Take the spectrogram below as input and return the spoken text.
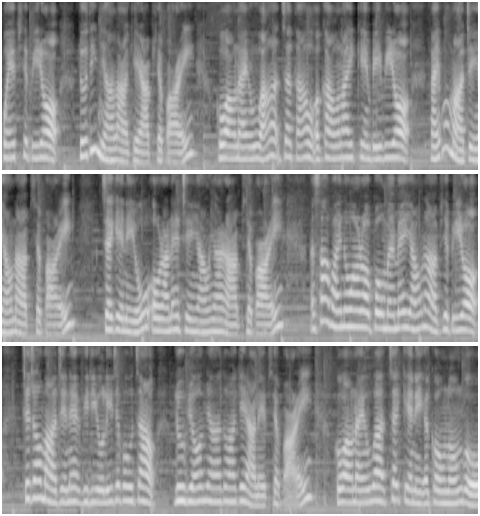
ပွဲဖြစ်ပြီးတော့လူသိများလာခဲ့တာဖြစ်ပါတယ်။ကိုအောင်နိုင်ဦးကစက်သားကိုအကောင်လိုက်ကင်ပေးပြီးတော့ live ပေါ်မှာတင်ရောင်းတာဖြစ်ပါတယ်။ ချက်ကင်တွေကိုအော်ရာနဲ့တင်ရောင်းရတာဖြစ်ပါတယ်။အစပိုင်းတော့ကတော့ပုံမှန်ပဲရောင်းတာဖြစ်ပြီးတော့ TikTok မှာတင်တဲ့ဗီဒီယိုလေးတစ်ပုဒ်ကြောင့်လူပြောများသွားခဲ့တာလည်းဖြစ်ပါတယ်။ကိုအောင်နိုင်ဦးကချက်ကင်တွေအကုန်လုံးကို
